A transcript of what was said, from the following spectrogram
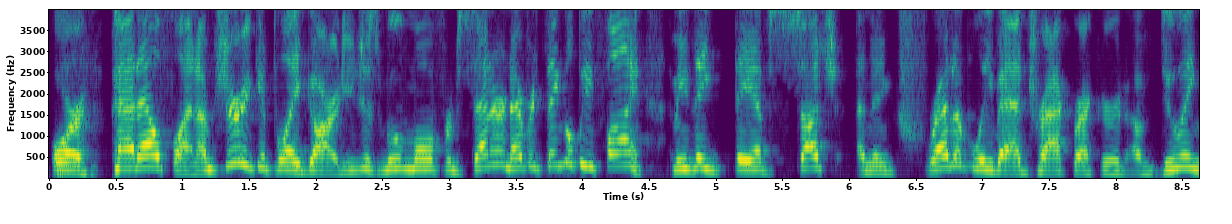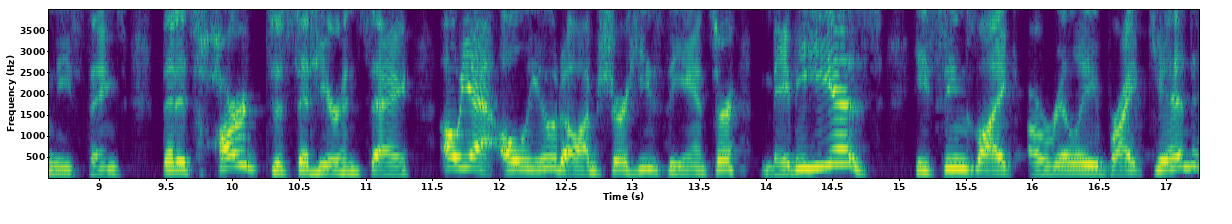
Or Pat Elflein, I'm sure he could play guard. You just move him over from center and everything will be fine. I mean, they they have such an incredibly bad track record of doing these things that it's hard to sit here and say, oh yeah, Oli Udoh, I'm sure he's the answer. Maybe he is. He seems like a really bright kid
